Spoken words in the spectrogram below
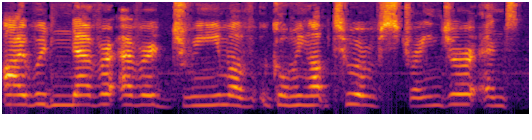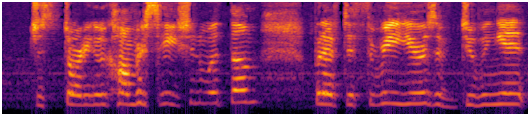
I would never ever dream of going up to a stranger and just starting a conversation with them. But after three years of doing it,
